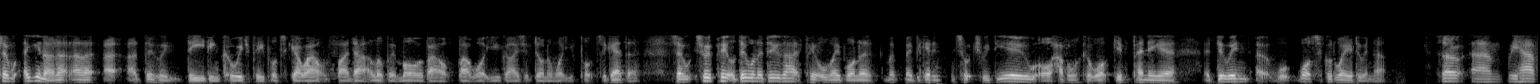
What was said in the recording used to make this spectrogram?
so uh, you know, and I, I, I, do indeed encourage people to go out and find out a little bit more about about what you guys have done and what you've put together. So so if people do want to do that, if people maybe want to maybe get in touch with you or have a look at what GivePenny are, are doing, uh, what's a good way of doing that? So um, we have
